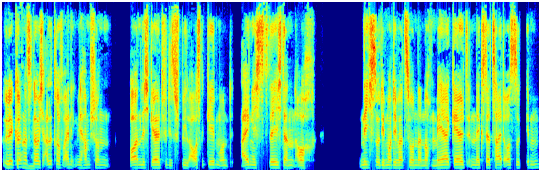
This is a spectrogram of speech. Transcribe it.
Wir können uns, glaube ich, alle darauf einigen, wir haben schon ordentlich Geld für dieses Spiel ausgegeben und eigentlich sehe ich dann auch nicht so die Motivation, dann noch mehr Geld in nächster Zeit auszugeben.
